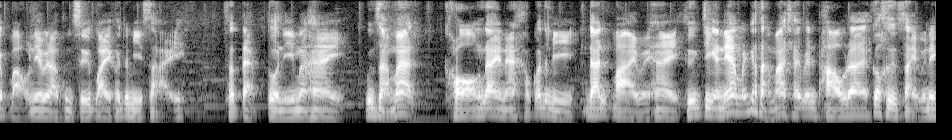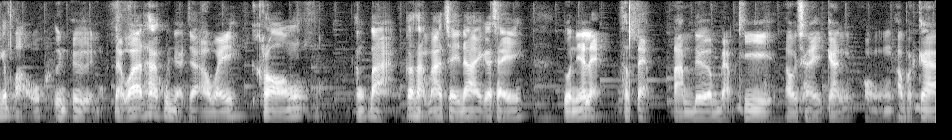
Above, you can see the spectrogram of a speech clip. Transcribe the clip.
กระเป๋าเนี่ยเวลาคุณซื้อไปเขาจะมีสายสแตปตัวนี้มาให้ คุณสามารถ คล้องได้นะเขาก็จะมีด้านปลายไว้ให้ คือจริงอันนี้มันก็สามารถใช้เป็นเพาได้ก็คือใส่ไว้ในกระเป๋าอื่น ๆ แต่ว่าถ้าคุณอยากจะเอาไว้คล้องต่างๆ ก็สามารถใช้ได้ก็ใช้ตัวนี้แหละสเต็ปตามเดิมแบบที่เราใช้กันของอัลปาก้า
